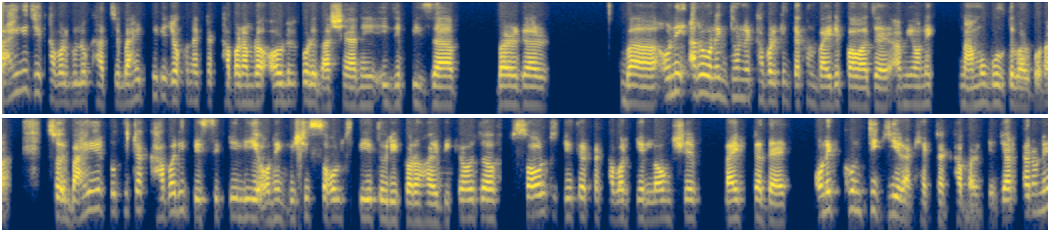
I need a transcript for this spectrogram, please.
বাইরে যে খাবারগুলো খাচ্ছে, বাহির থেকে যখন একটা খাবার আমরা অর্ডার করে বাসায় আনি, এই যে পিৎজা বার্গার বা অনেক, আরও অনেক ধরনের খাবার কিন্তু এখন বাইরে পাওয়া যায়, আমি অনেক নামও বলতে পারব না। সো বাইরের প্রতিটা খাবারই বেসিক্যালি অনেক বেশি সল্ট দিয়ে তৈরি করা হয় বিকজ অফ সল্ট যেহেতু একটা খাবারকে লং শেপ লাইফটা দেয়, অনেকক্ষণ টিকিয়ে রাখে একটা খাবারকে, যার কারণে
